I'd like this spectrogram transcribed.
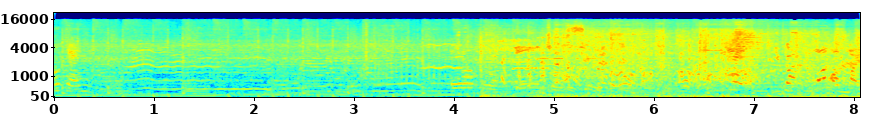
Okay. There'll be an angel soon. You got one on my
